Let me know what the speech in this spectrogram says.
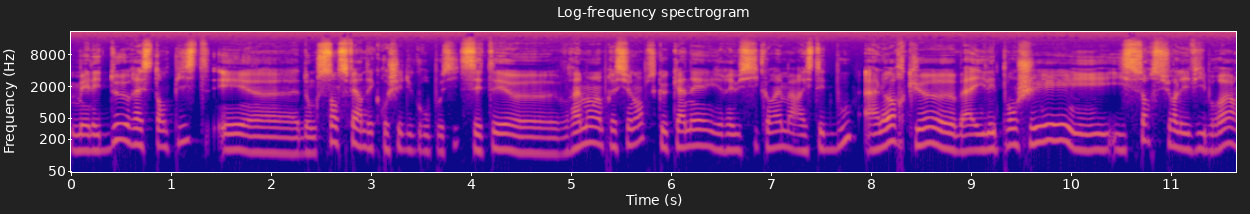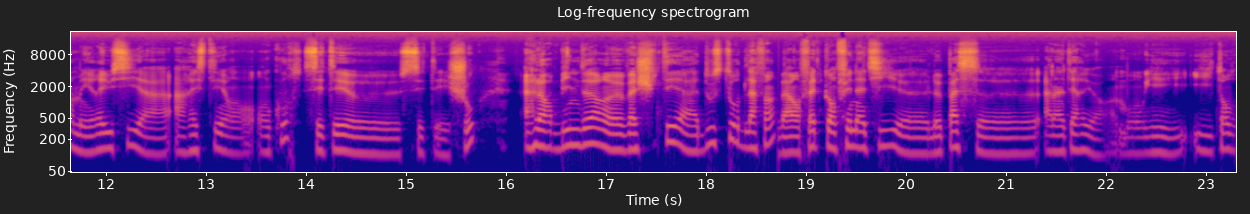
mais les deux restent en piste et euh, donc sans se faire décrocher du groupe aussi. C'était vraiment impressionnant parce que Canet il réussit quand même à rester debout alors que bah, il est penché et il sort sur les vibreurs réussi à, rester en, course. C'était euh, c'était chaud. Alors Binder euh, va chuter à 12 tours de la fin. Bah, en fait, quand Fenati euh, le passe à l'intérieur, hein. bon, il, il, tente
